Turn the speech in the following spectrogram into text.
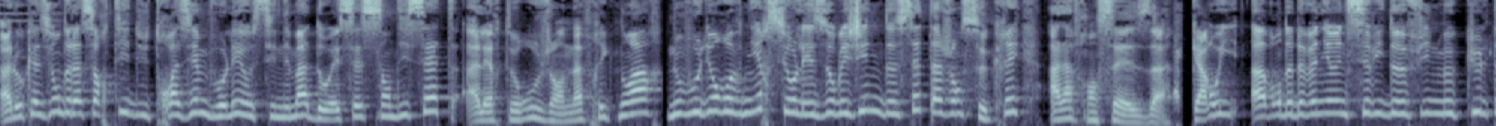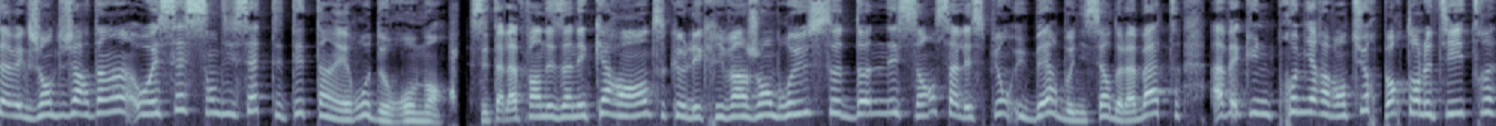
À l'occasion de la sortie du troisième volet au cinéma d'OSS 117, Alerte rouge en Afrique noire, nous voulions revenir sur les origines de cet agent secret à la française. Car oui, avant de devenir une série de films cultes avec Jean Dujardin, OSS 117 était un héros de roman. C'est à la fin des années 40 que l'écrivain Jean Bruce donne naissance à l'espion Hubert Bonisseur de la Batte avec une première aventure portant le titre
